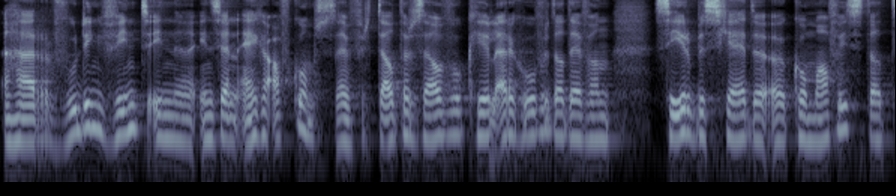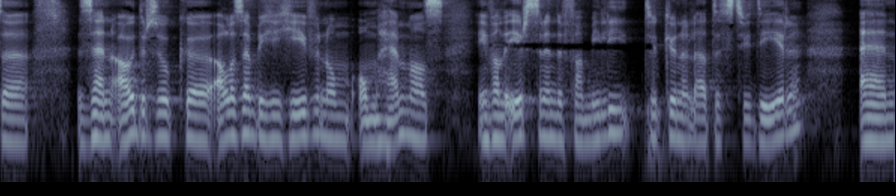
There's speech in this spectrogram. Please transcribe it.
haar voeding vindt in, uh, in zijn eigen afkomst. Hij vertelt er zelf ook heel erg over dat hij van zeer bescheiden uh, komaf is. Dat zijn ouders ook alles hebben gegeven om, om hem als een van de eersten in de familie te kunnen laten studeren. En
